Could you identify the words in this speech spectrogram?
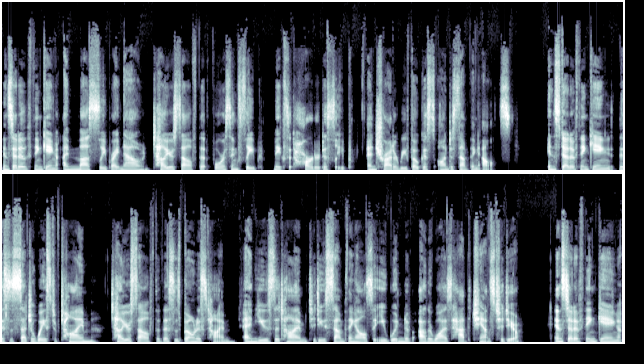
Instead of thinking, I must sleep right now, tell yourself that forcing sleep makes it harder to sleep and try to refocus onto something else. Instead of thinking this is such a waste of time, tell yourself that this is bonus time and use the time to do something else that you wouldn't have otherwise had the chance to do. Instead of thinking,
